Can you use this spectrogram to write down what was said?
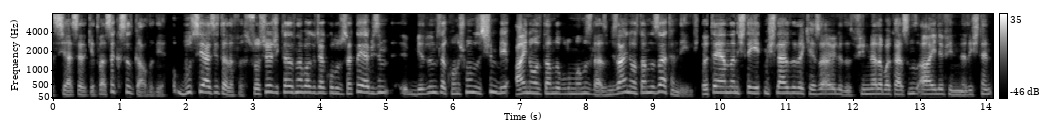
e, siyasi hareket varsa kısır kaldı diye. Bu siyasi tarafı. Sosyolojik tarafına bakacak olursak da ya bizim e, birbirimizle konuşmamız için bir aynı ortamda bulunmamız lazım. Biz aynı ortamda zaten değildik. Öte yandan işte 70'lerde de keza öyledir. Filmlere bakarsınız aile filmleri işte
